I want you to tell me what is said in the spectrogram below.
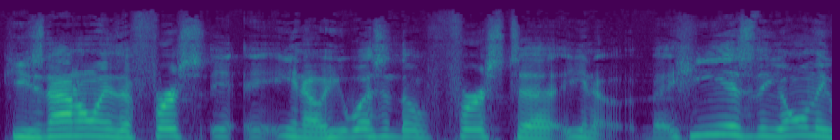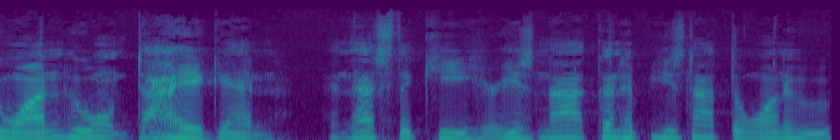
He's not only the first, you know, he wasn't the first to, you know, but he is the only one who won't die again. And that's the key here. He's not going to he's not the one who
